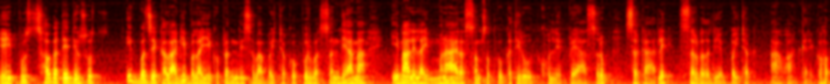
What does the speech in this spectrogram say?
यही पुस छ गते दिउँसो एक बजेका लागि बोलाइएको प्रतिनिधि सभा बैठकको पूर्व सन्ध्यामा एमालेलाई मनाएर संसदको गतिरोध खोल्ने प्रयास स्वरूप सरकारले सर्वदलीय बैठक आह्वान गरेको हो।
